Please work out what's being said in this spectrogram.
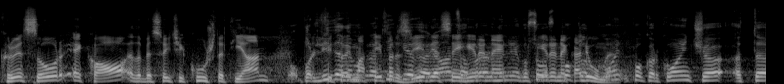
kryesor e ka edhe besoj qi kushtet janë që të fitojë ma tepër zgjedhje se herën e kalume. Po kërkojnë që të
